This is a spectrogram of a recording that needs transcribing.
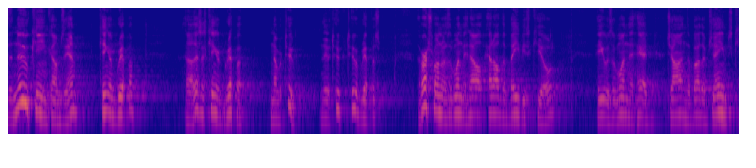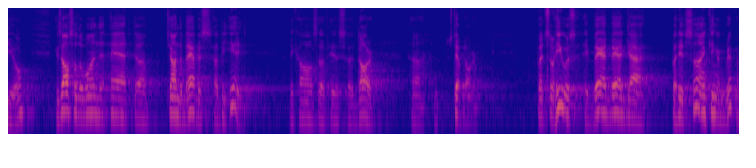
the new king comes in, King Agrippa. Uh, this is King Agrippa number two. There were two, two Agrippas. The first one was the one that had all, had all the babies killed. He was the one that had John, the brother of James, killed. He was also the one that had uh, John the Baptist uh, beheaded because of his uh, daughter, uh, stepdaughter. But so he was a bad, bad guy. But his son, King Agrippa,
